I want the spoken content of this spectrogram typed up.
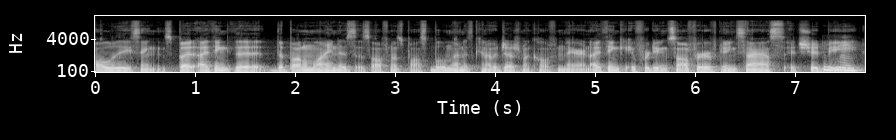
all of these things. But I think the the bottom line is as often as possible, and then it's kind of a judgment call from there. And I think if we're doing software, if we're doing SaaS, it should be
